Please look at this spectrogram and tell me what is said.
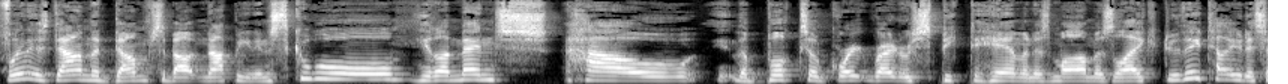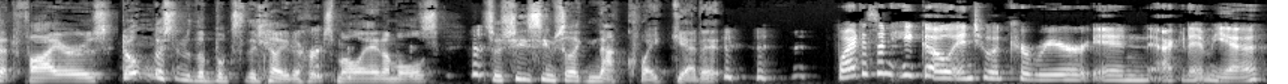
Flynn is down in the dumps about not being in school. He laments how the books of great writers speak to him, and his mom is like, "Do they tell you to set fires? Don't listen to the books that they tell you to hurt small animals." So she seems to like not quite get it. Why doesn't he go into a career in academia?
